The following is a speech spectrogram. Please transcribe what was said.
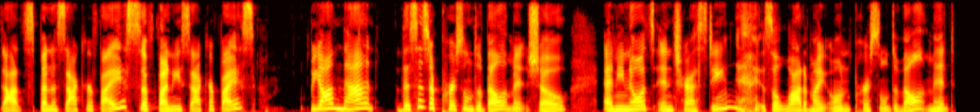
that's been a sacrifice, a funny sacrifice. Beyond that, this is a personal development show. And you know what's interesting is a lot of my own personal development,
